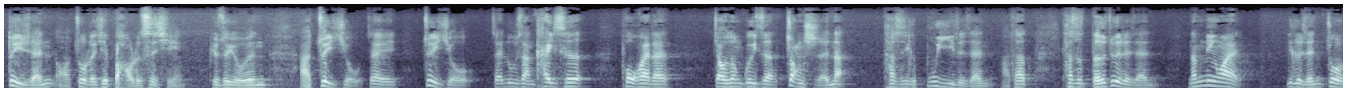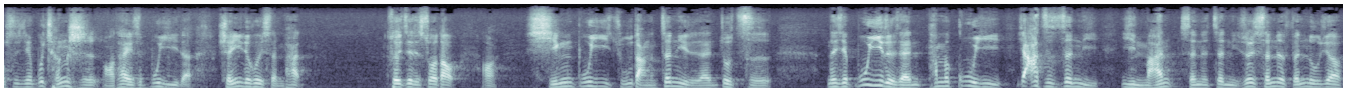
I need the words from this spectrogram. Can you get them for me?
对人啊做了一些不好的事情，比如说有人啊醉酒，在醉酒在路上开车，破坏了交通规则，撞死人了，他是一个不义的人啊，他他是得罪的人。那么另外一个人做事情不诚实啊，他也是不义的，神一定会审判。所以这里说到啊，行不义阻挡真理的人，就指。那些不义的人，他们故意压制真理，隐瞒神的真理，所以神的愤怒叫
